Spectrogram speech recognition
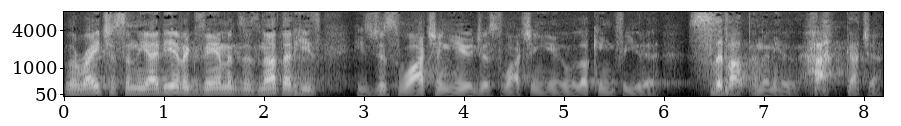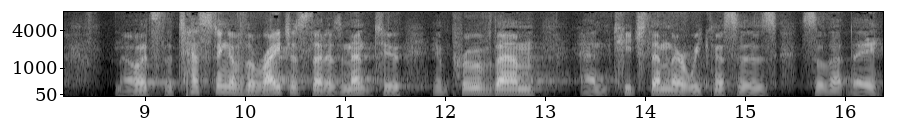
the righteous. And the idea of examines is not that he's, he's just watching you, just watching you, looking for you to slip up, and then he'll, ha, gotcha. No, it's the testing of the righteous that is meant to improve them and teach them their weaknesses so that they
